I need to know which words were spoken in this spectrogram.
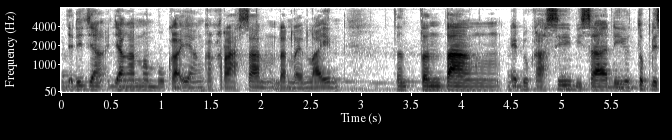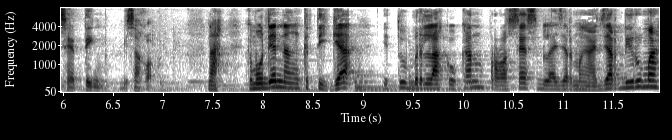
Jadi jangan membuka yang kekerasan dan lain-lain tentang edukasi bisa di YouTube di setting bisa kok Nah, kemudian yang ketiga itu berlakukan proses belajar mengajar di rumah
